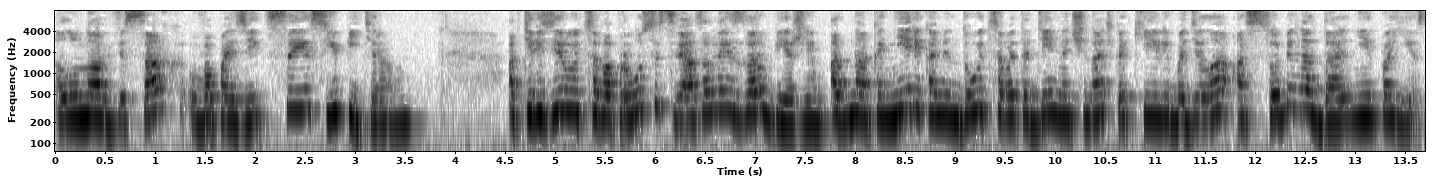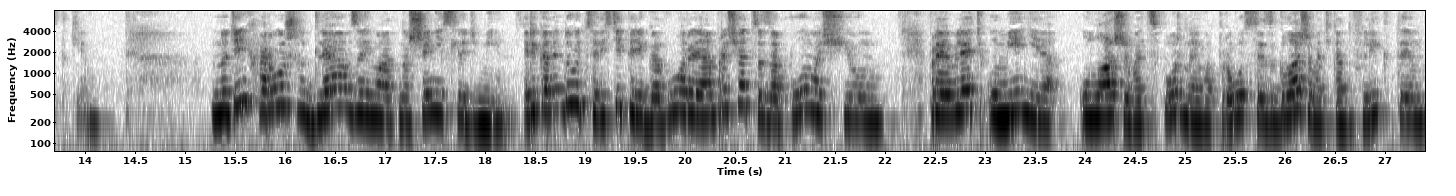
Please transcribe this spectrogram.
Луна в весах в оппозиции с Юпитером. Активизируются вопросы, связанные с зарубежьем. Однако не рекомендуется в этот день начинать какие-либо дела, особенно дальние поездки. Но день хорош для взаимоотношений с людьми. Рекомендуется вести переговоры, обращаться за помощью, проявлять умение улаживать спорные вопросы, сглаживать конфликты,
